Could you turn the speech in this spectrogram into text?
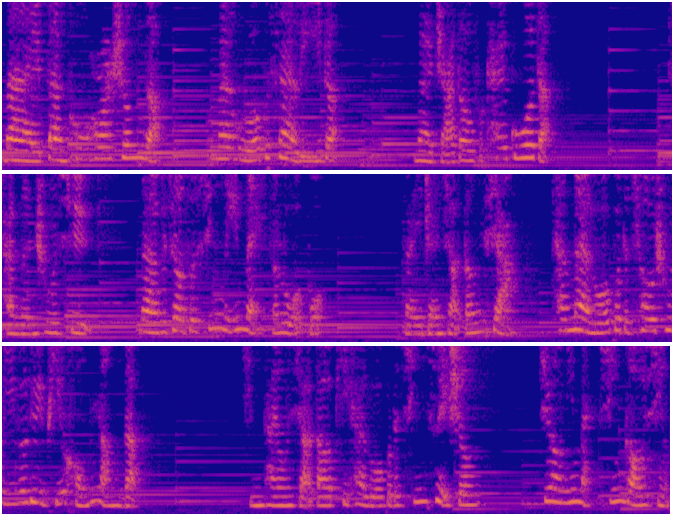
卖半空花生的，卖萝卜赛梨的，卖炸豆腐开锅的。开门出去，哪个叫做心里美的萝卜，在一盏小灯下，看卖萝卜的挑出一个绿皮红瓤的，听他用小刀劈开萝卜的清脆声，就让你满心高兴。”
